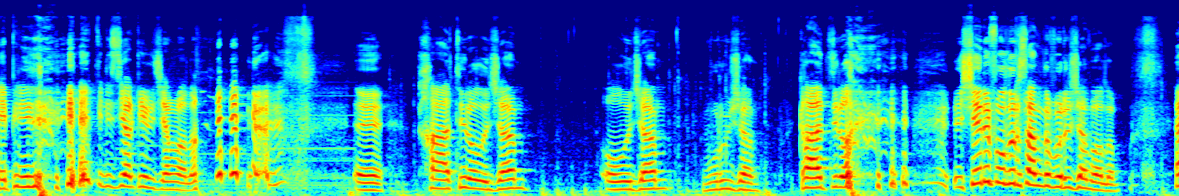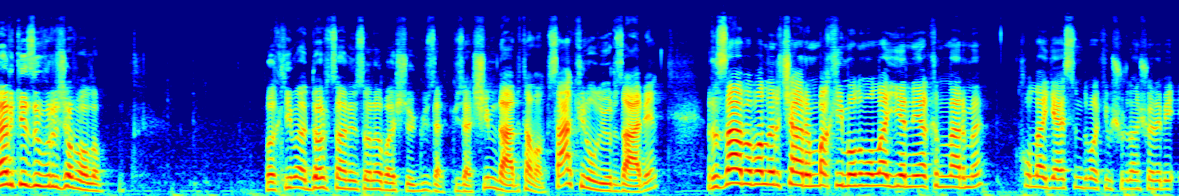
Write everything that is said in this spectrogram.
Hepiniz hepinizi yok edeceğim oğlum. Ee, katil olacağım. Olacağım. Vuracağım. Katil ol. Şerif olursam da vuracağım oğlum. Herkesi vuracağım oğlum. Bakayım 4 saniye sonra başlıyor. Güzel güzel. Şimdi abi tamam. Sakin oluyoruz abi. Rıza babaları çağırın bakayım oğlum olay yerine yakınlar mı? Kolay gelsin dur bakayım şuradan şöyle bir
